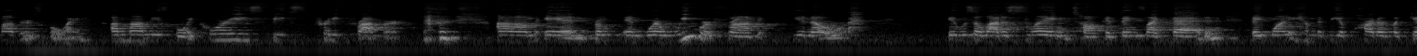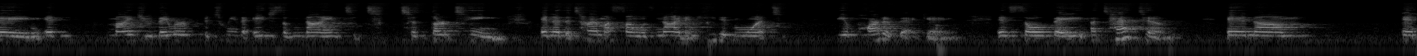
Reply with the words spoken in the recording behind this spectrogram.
mother's boy, a mommy's boy. Corey speaks pretty proper, um, and from and where we were from, you know, it was a lot of slang talk and things like that, and they wanted him to be a part of a gang. And mind you, they were between the ages of nine to to thirteen, and at the time my son was nine, and he didn't want to be a part of that game. And so they attacked him. And um, and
